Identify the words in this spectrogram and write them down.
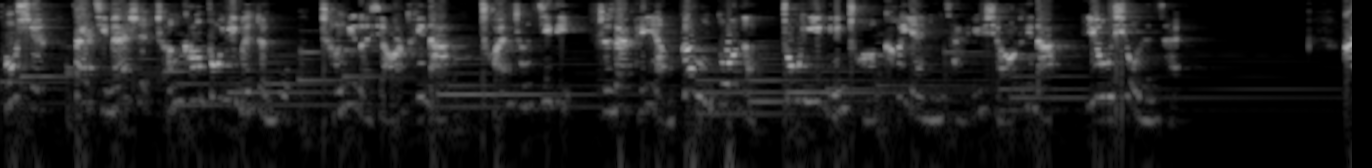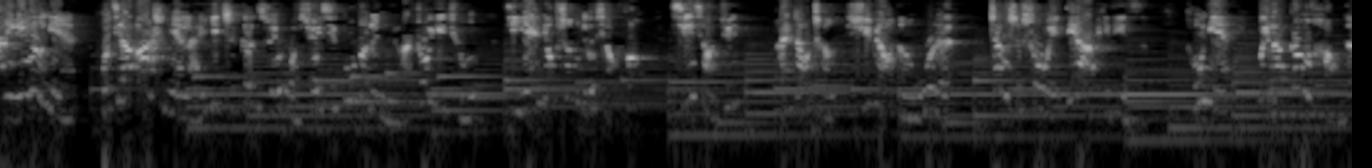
同时，在济南市成康中医门诊部成立了小儿推拿传承基地，旨在培养更多的中医临床科研人才与小儿推拿优秀人才。二零一六年。我将二十年来一直跟随我学习工作的女儿周一琼及研究生刘晓峰、邢小军、韩兆成、徐淼等五人正式收为第二批弟子。同年，为了更好的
